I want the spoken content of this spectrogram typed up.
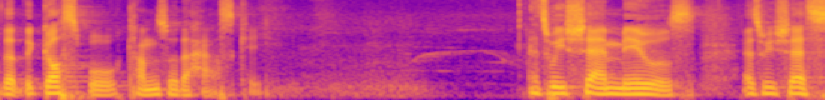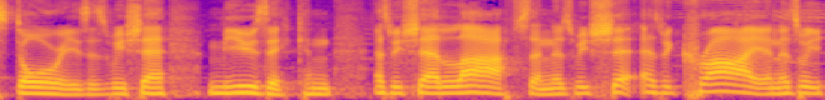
that the gospel comes with a house key. As we share meals, as we share stories, as we share music, and as we share laughs, and as we, share, as we cry, and as we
